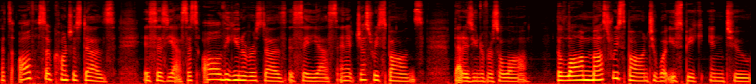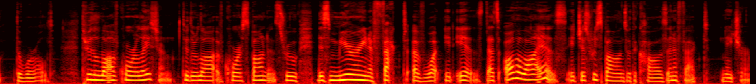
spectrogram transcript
That's all the subconscious does. It says yes. That's all the universe does is say yes. And it just responds. That is universal law. The law must respond to what you speak into the world through the law of correlation, through the law of correspondence, through this mirroring effect of what it is. That's all the law is. It just responds with a cause and effect nature.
